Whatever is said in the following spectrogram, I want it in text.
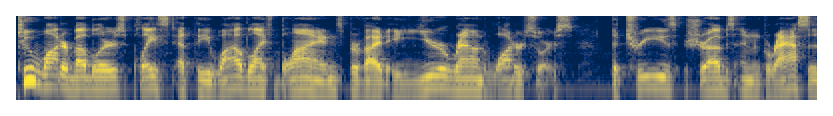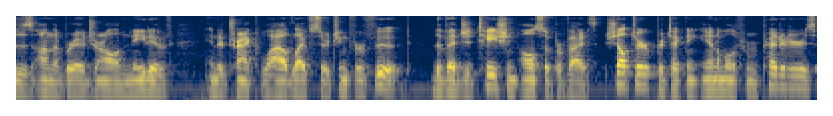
two water bubblers placed at the wildlife blinds provide a year round water source. The trees, shrubs, and grasses on the bridge are all native and attract wildlife searching for food. The vegetation also provides shelter, protecting animals from predators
